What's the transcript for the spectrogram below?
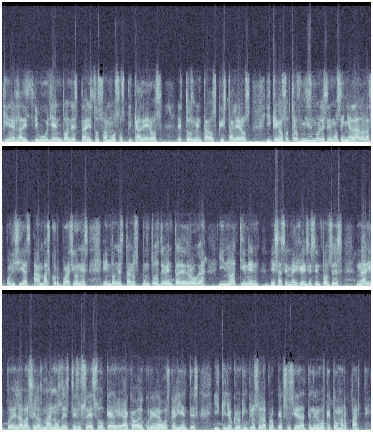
quiénes la distribuyen, dónde están estos famosos picaderos, estos mentados cristaleros, y que nosotros mismos les hemos señalado a las policías, a ambas corporaciones, en dónde están los puntos de venta de droga y no atienden esas emergencias. Entonces, nadie puede lavarse las manos de este suceso que acaba de ocurrir en Aguascalientes y que yo creo que incluso la propia sociedad tendremos que tomar parte.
